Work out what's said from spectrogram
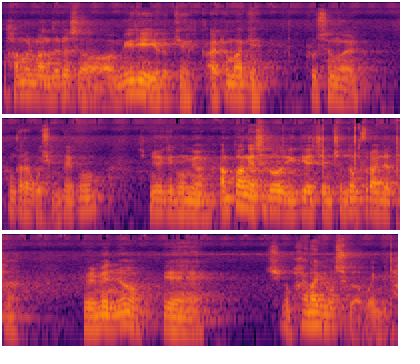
함을 만들어서 미리 이렇게 깔끔하게 구성을 한 거라고 보시면 되고, 지금 여기 보면 안방에서도 이게 지금 전동 브라인드 다 열면요, 예, 지금 환하게 호수가 보입니다.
